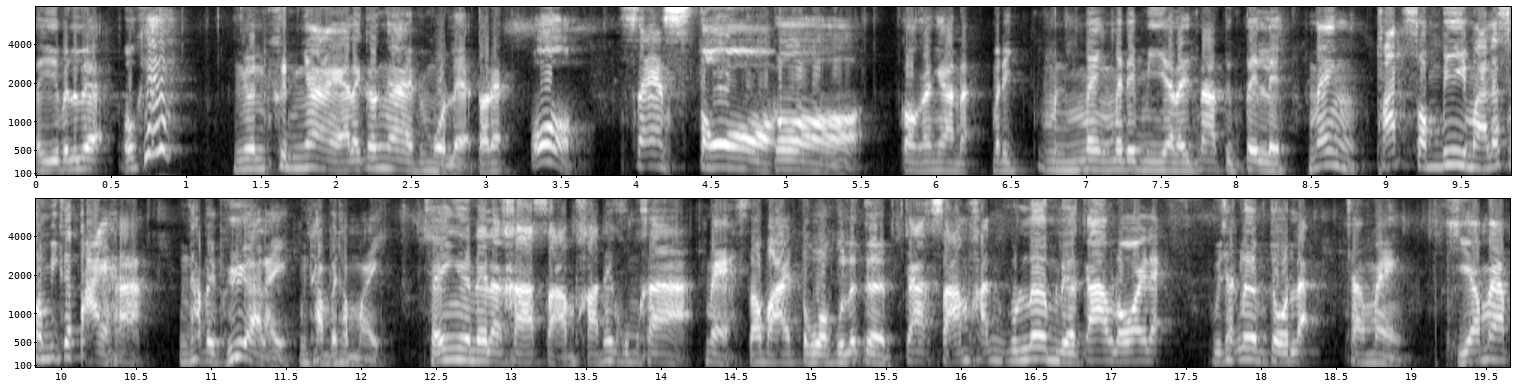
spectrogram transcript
ตีไปเรื่อยๆโอเค เงินขึ้นง่ายอะไรก็ง่ายไปหมดแหละตอนเนี้ยโอ้แซนสโตร์ก็ ก็งานงานๆอะไม่ได้มันแม่งไม่ได้มีอะไรน่าตื่นเต้นเลย แม่งพัดซอมบี้มาแล้วซอมบี้ก็ตายห่ามึงทำไปเพื่ออะไรมึงทำไปทำไม ใช้เงินในราคา 3,000 ให้คุ้มค่าแหมสบายตัวกูเหลือเกินจาก 3,000 กูเริ่มเหลือ 900 แล้วกูชักเริ่มจนละช่างแม่งเคลียร์แมป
